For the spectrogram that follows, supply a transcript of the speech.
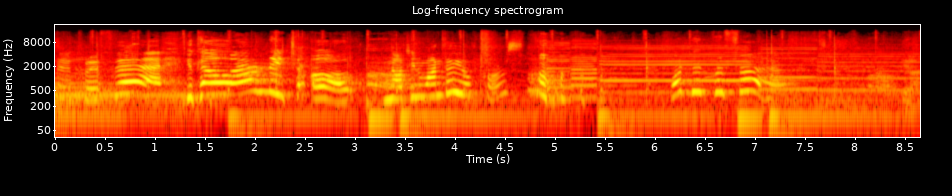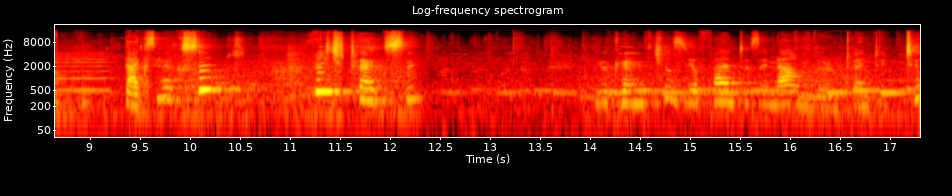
do you prefer? You can learn it all, not in one day, of course. what do you prefer? या Taxi? Taxi? Which taxi? You can choose your fantasy number 22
